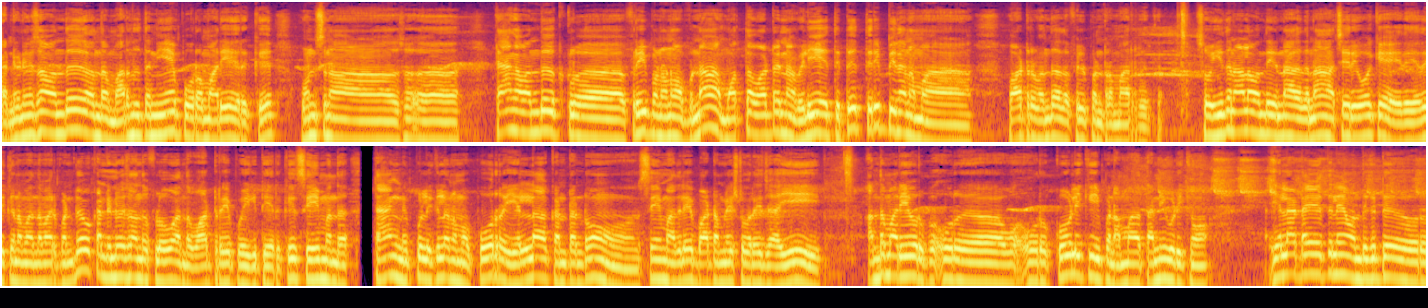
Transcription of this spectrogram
கண்டினியூஸாக வந்து அந்த மருந்து தண்ணியே போகிற மாதிரியே இருக்குது ஒன்ஸ் நான் டேங்கை வந்து ஃப்ரீ பண்ணணும் அப்படின்னா மொத்த வாட்டரை நான் வெளியேற்றிட்டு திருப்பி தான் நம்ம வாட்டர் வந்து அதை ஃபில் பண்ணுற மாதிரி இருக்குது ஸோ இதனால் வந்து என்ன ஆகுதுன்னா சரி ஓகே இது எதுக்கு நம்ம இந்த மாதிரி பண்ணிட்டு கண்டினியூஸாக அந்த ஃப்ளோவாக அந்த வாட்டரே போய்கிட்டே இருக்குது சேம் அந்த டேங்க் நிப்புளுக்குள்ள நம்ம போடுற எல்லா கண்டென்ட்டும் சேம் அதிலே பாட்டம்லேயே ஸ்டோரேஜ் ஆகி அந்த மாதிரியே ஒரு ஒரு ஒரு கோழிக்கு இப்போ நம்ம தண்ணி குடிக்கும். எல்லா டயத்துலேயும் வந்துக்கிட்டு ஒரு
